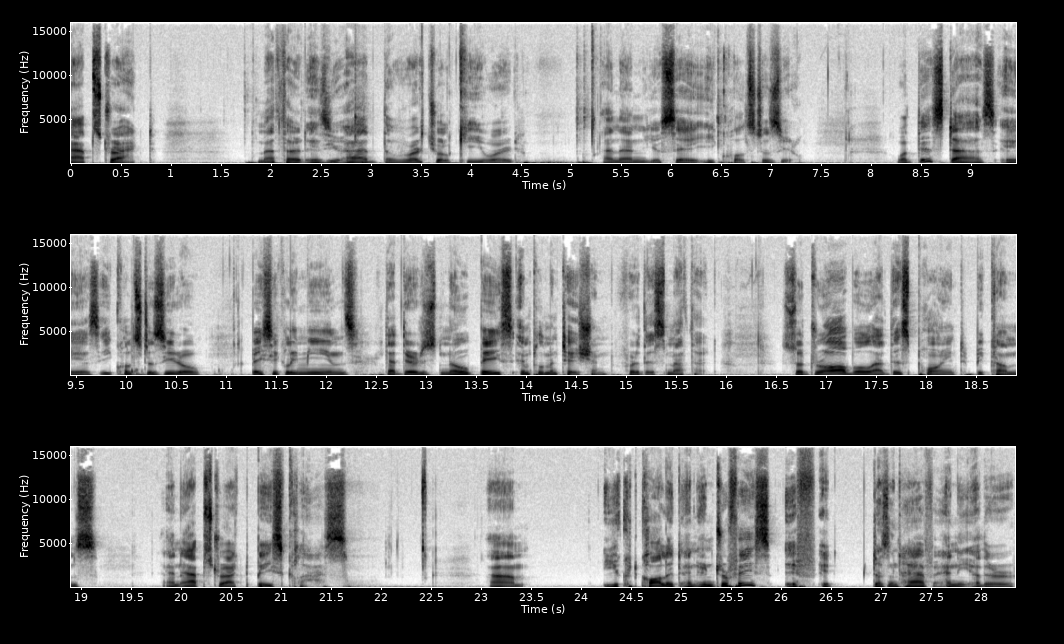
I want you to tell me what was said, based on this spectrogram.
abstract method is you add the virtual keyword and then you say equals to zero. What this does is equals to zero basically means that there's no base implementation for this method. So drawable at this point becomes an abstract base class. Um, you could call it an interface if it doesn't have any other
